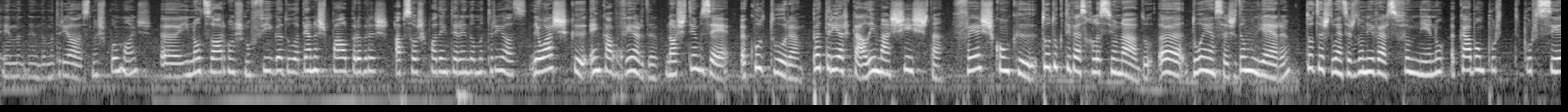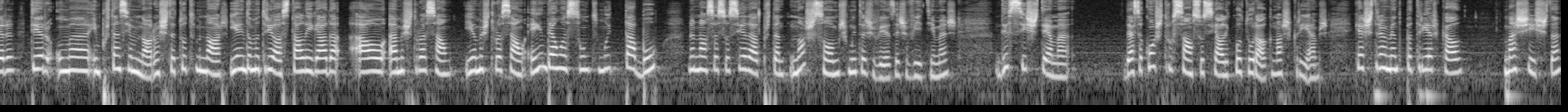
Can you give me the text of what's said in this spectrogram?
endometriose nos pulmões e noutros órgãos, no fígado, até nas pálpebras, há pessoas que podem ter endometriose. Eu acho que em Cabo Verde nós temos é a cultura patriarcal e machista fez com que tudo o que tivesse relacionado a doenças da mulher, todas as doenças do universo feminino, acabam por por ser ter uma importância menor, um estatuto menor. E a endometriose está ligada ao, à menstruação. E a menstruação ainda é um assunto muito tabu na nossa sociedade. Portanto, nós somos muitas vezes vítimas desse sistema, dessa construção social e cultural que nós criamos, que é extremamente patriarcal, machista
